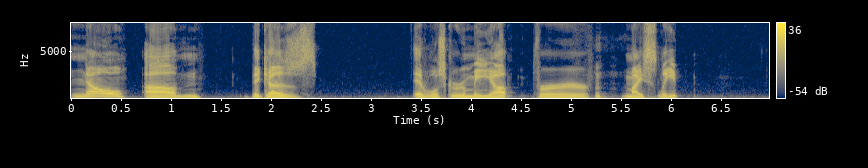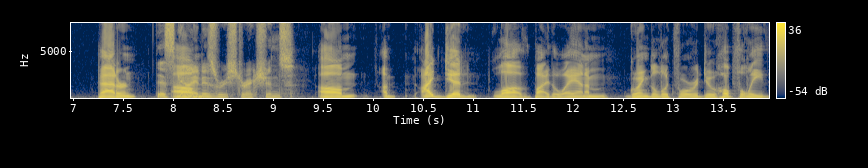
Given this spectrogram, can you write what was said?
no, um, because it will screw me up for my sleep pattern. This guy Um, and his restrictions. Um, um, I did love, by the way, and I'm going to look forward to hopefully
